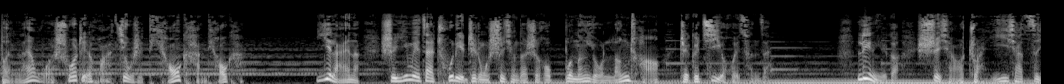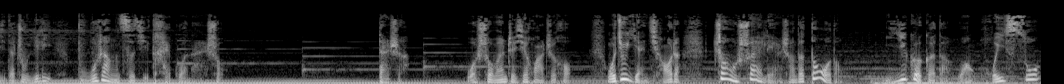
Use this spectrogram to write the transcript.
本来我说这话就是调侃调侃，一来呢，是因为在处理这种事情的时候不能有冷场这个忌讳存在；另一个是想要转移一下自己的注意力，不让自己太过难受。但是啊，我说完这些话之后，我就眼瞧着赵帅脸上的痘痘一个个的往回缩，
